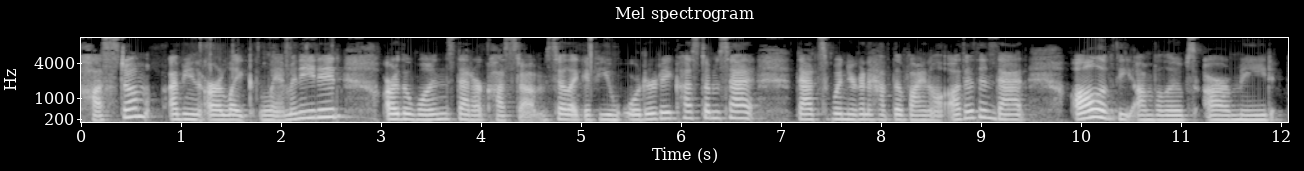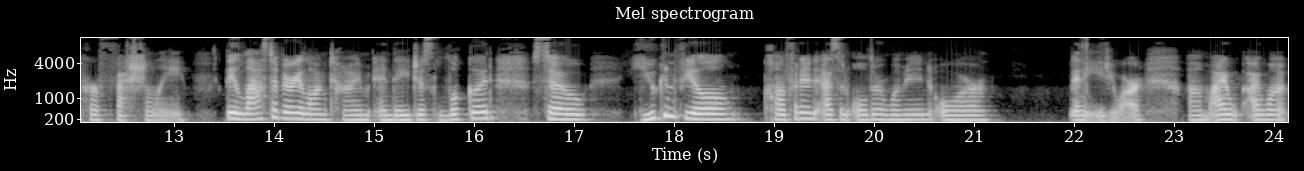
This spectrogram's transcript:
custom, I mean, are like laminated, are the ones that are custom. So like if you ordered a custom set, that's when you're to have the vinyl. Other than that, all of the envelopes are made professionally. They last a very long time and they just look good. So you can feel confident as an older woman or any age you are. Um, I, I want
